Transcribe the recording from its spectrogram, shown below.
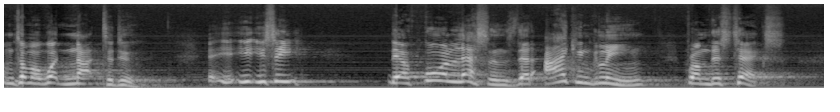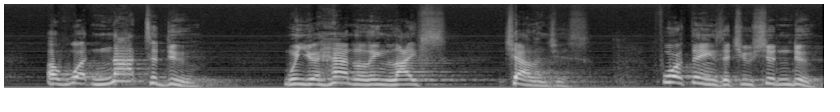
I'm talking about what not to do. You, see, there are four lessons that I can glean from this text of what not to do when you're handling life's challenges. Four things that you shouldn't do.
